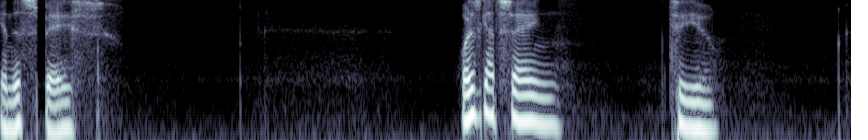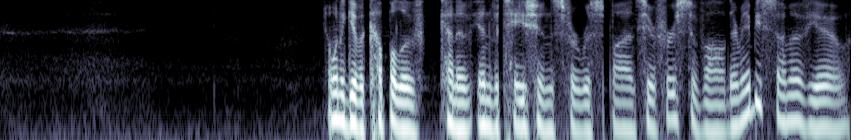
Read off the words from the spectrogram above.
in this space. What is God saying to you? I want to give a couple of kind of invitations for response here. First of all, there may be some of you,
